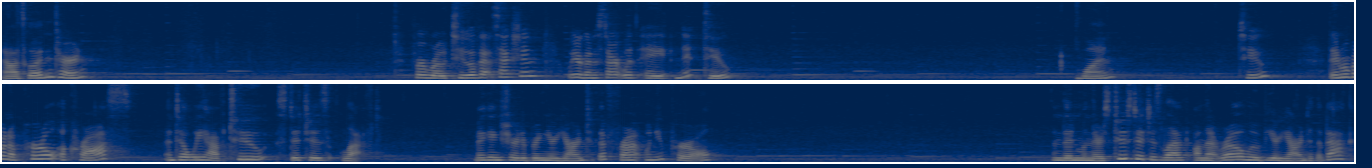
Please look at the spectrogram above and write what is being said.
Now let's go ahead and turn. For row two of that section, we are going to start with a knit two, one, two, then we're going to purl across until we have two stitches left. Making sure to bring your yarn to the front when you purl. And then when there's two stitches left on that row, move your yarn to the back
